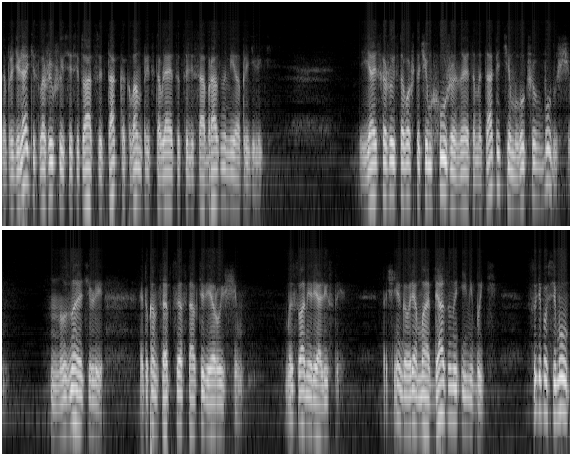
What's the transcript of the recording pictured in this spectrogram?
Определяйте сложившуюся ситуацию так, как вам представляется целесообразным ее определить. Я исхожу из того, что чем хуже на этом этапе, тем лучше в будущем. Ну, знаете ли, эту концепцию оставьте верующим. Мы с вами реалисты. Точнее говоря, мы обязаны ими быть. Судя по всему,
